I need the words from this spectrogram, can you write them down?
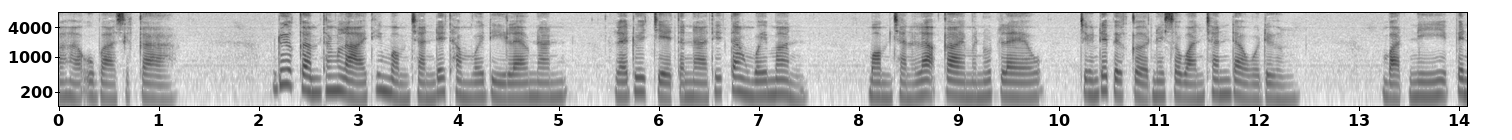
มหาอุบาสิกา ด้วยกรรมทั้งหลายที่หม่อมฉันได้ทำไว้ดีแล้วนั้น และด้วยเจตนาที่ตั้งไว้มั่น หม่อมฉันละกายมนุษย์แล้ว จึงได้ไปเกิดในสวรรค์ชั้นดาวดึง บัดนี้เป็น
